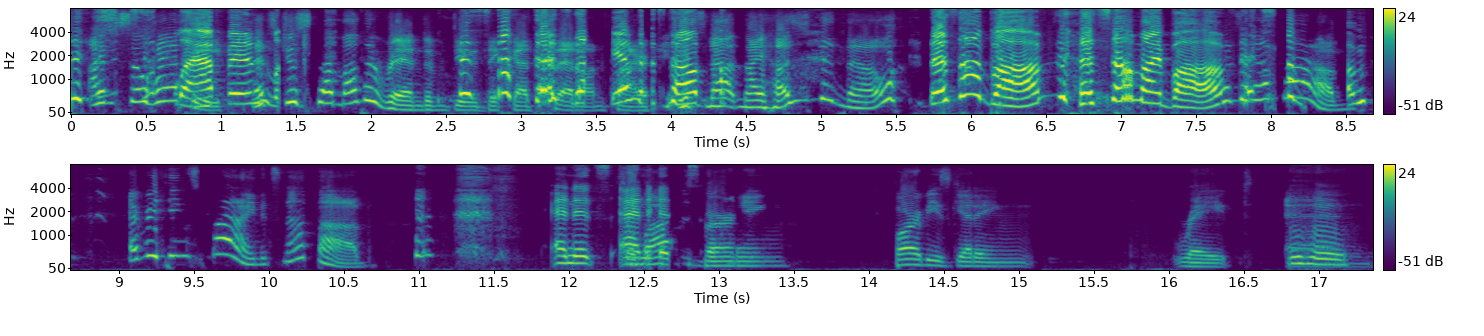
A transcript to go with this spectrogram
I'm so happy. laughing, That's like- just some other random dude that got set on fire. that's not- It's not my husband though. That's not Bob. That's not my Bob. That's That's not Bob. Everything's fine. It's not Bob. and it's So and Bob it's is burning. Barbie's getting raped, Mhm. and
